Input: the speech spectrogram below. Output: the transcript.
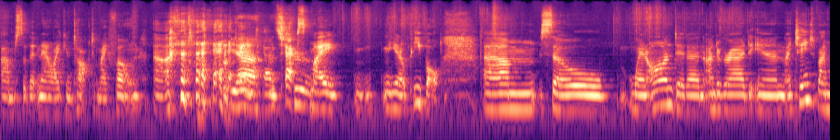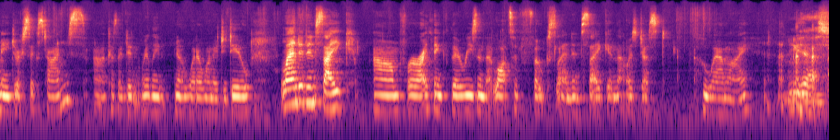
Um, so that now I can talk to my phone uh, Yeah, and, and text true. my, you know, people. Um, so went on, did an undergrad in, I changed my major six times because I didn't really know what I wanted to do. Landed in psych um, for, I think, the reason that lots of folks land in psych, and that was just, who am I? Yes.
